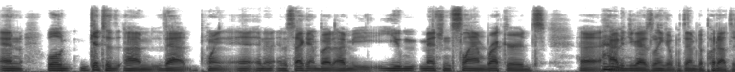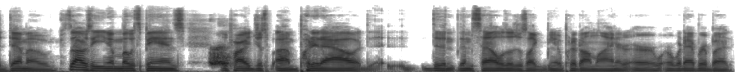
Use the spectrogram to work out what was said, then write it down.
and we'll get to um, that point in, in, a, in a second. But I um, you mentioned Slam Records. Uh, How Mhm. did you guys link up with them to put out the demo? Because obviously, you know, most bands will probably just um, put it out th- themselves, or just like you know, put it online or, or, or whatever. But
